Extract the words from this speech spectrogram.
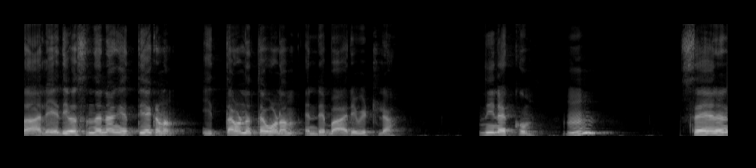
തലേ ദിവസം തന്നെ അങ്ങ് എത്തിയേക്കണം. ഇത്തവണത്തെ ഓണം എന്റെ ഭാര്യ വീട്ടിലാണ് നിനക്കും? സേനൻ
